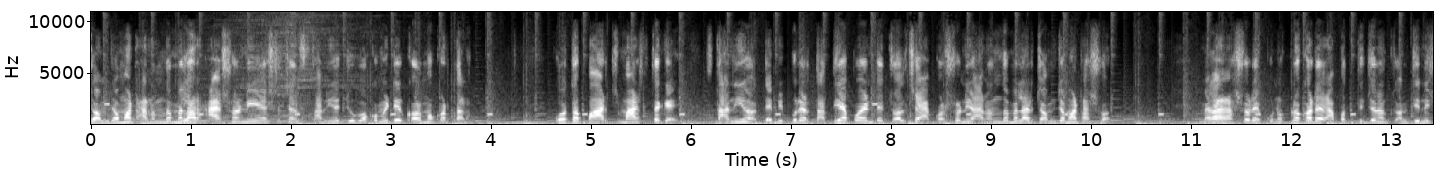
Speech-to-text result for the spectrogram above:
জমজমাট আনন্দ মেলার আয়োজন নিয়ে এসেছেন স্থানীয় যুব কমিটির কর্মকর্তারা। গত পাঁচ মার্চ থেকে স্থানীয় দেবীপুরের তাতিয়া পয়েন্টে চলছে আকর্ষণীয় আনন্দ মেলার জমজমাট আসর। মেলার আসরে কোনো প্রকারের আপত্তিজনক জিনিস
